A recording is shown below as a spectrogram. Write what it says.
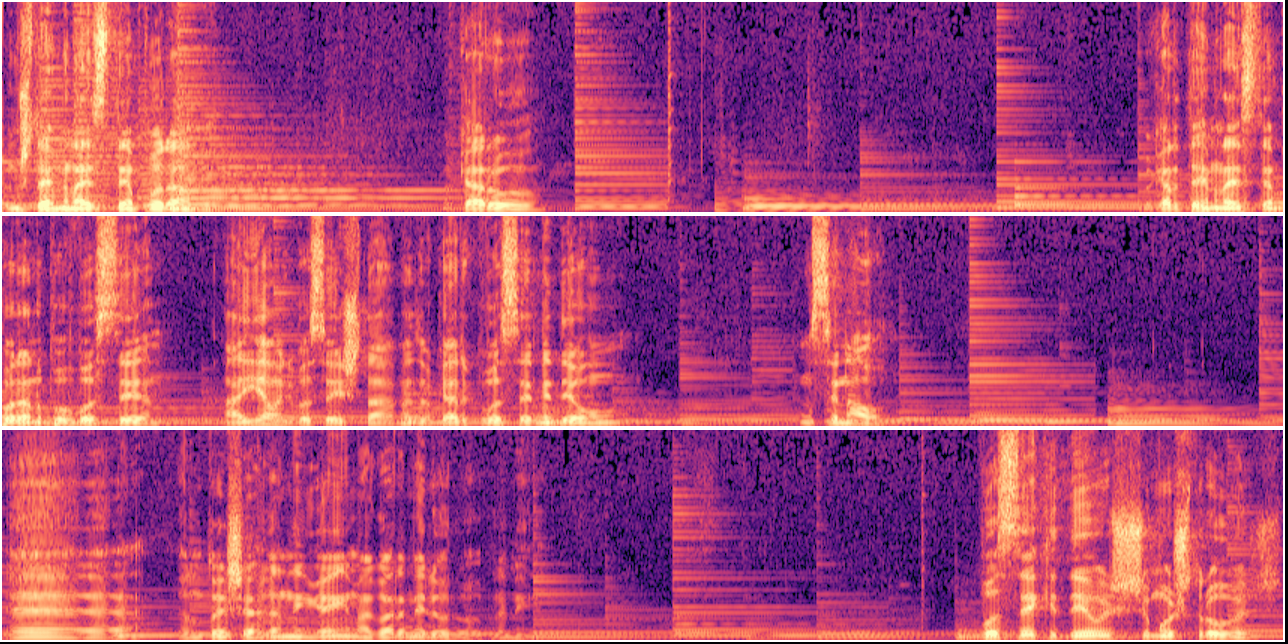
Vamos terminar esse tempo orando. Eu quero. Eu quero terminar esse tempo orando por você. Aí é onde você está, mas eu quero que você me dê um, um sinal. É, eu não estou enxergando ninguém, mas agora melhorou para mim. Você que Deus te mostrou hoje.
